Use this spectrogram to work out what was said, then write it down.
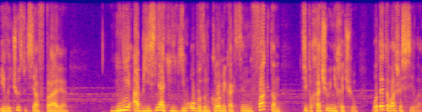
и вы чувствуете себя вправе не объяснять никаким образом, кроме как самим фактом, типа хочу и не хочу, вот это ваша сила.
